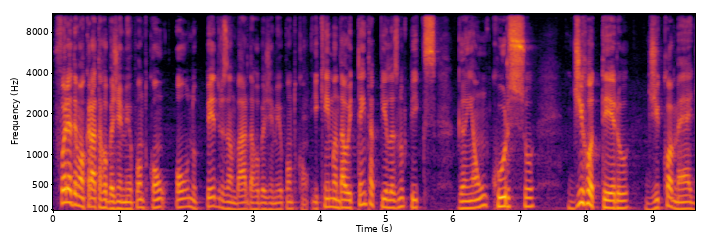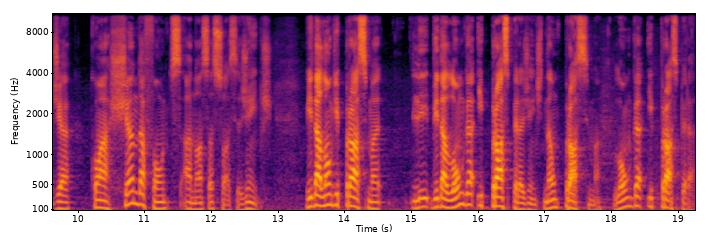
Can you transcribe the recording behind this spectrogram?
folhademocrata.gmail.com ou no pedrozambarda.gmail.com. E quem mandar 80 pilas no Pix ganha um curso de roteiro de comédia com a Xanda Fontes, a nossa sócia. Gente, vida longa e próxima. Vida longa e próspera, gente. Não próxima. Longa e próspera.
